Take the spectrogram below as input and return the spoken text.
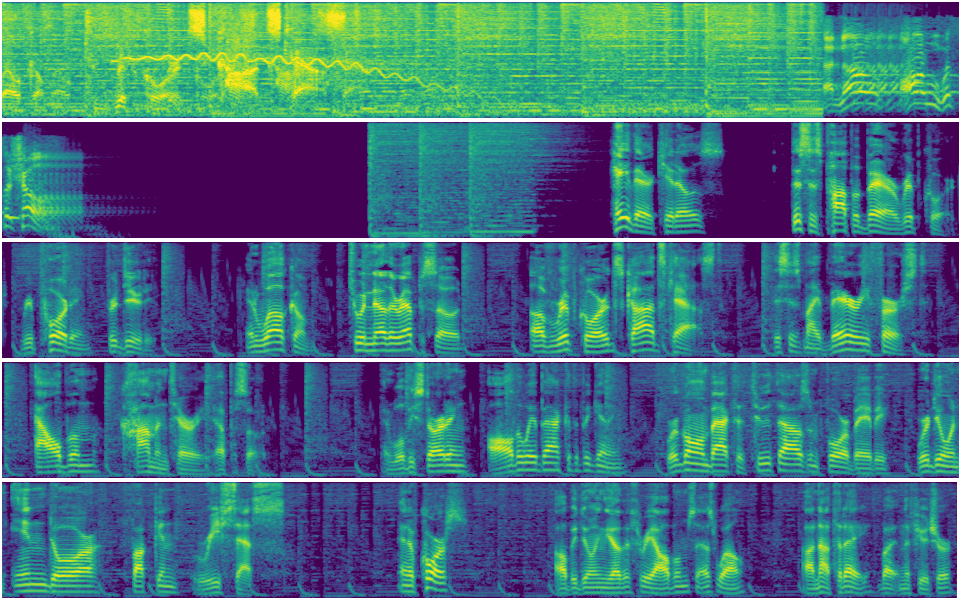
Welcome to Ripcord's Codscast. And now, on with the show. Hey there, kiddos. This is Papa Bear Ripcord reporting for duty. And welcome to another episode of Ripcord's Codscast. This is my very first album commentary episode. And we'll be starting all the way back at the beginning. We're going back to 2004, baby. We're doing indoor fucking recess. And of course, I'll be doing the other three albums as well. Uh, not today, but in the future.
